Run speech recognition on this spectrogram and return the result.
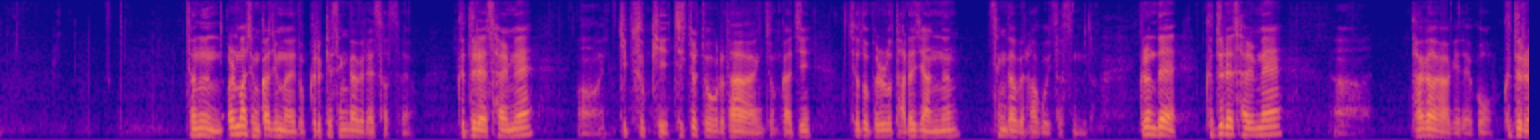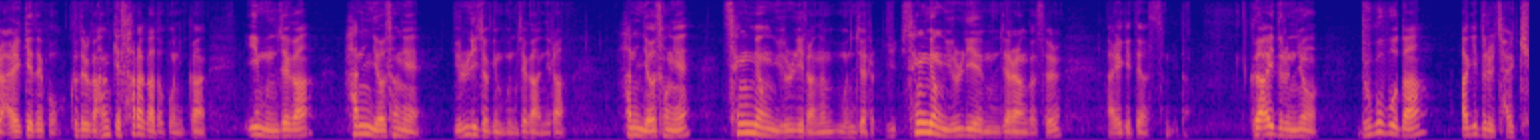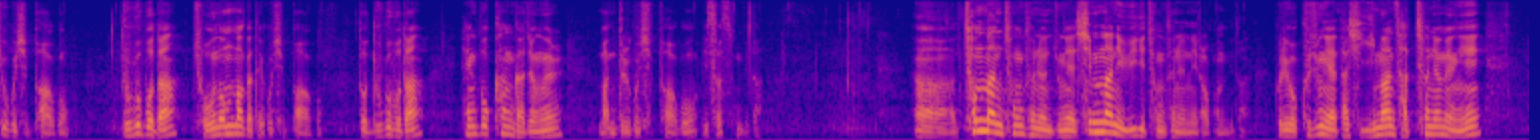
저는 얼마 전까지만 해도 그렇게 생각을 했었어요. 그들의 삶에 어, 깊숙이 직접적으로 다가가기 전까지 저도 별로 다르지 않는 생각을 하고 있었습니다. 그런데 그들의 삶에 어, 다가가게 되고 그들을 알게 되고 그들과 함께 살아가다 보니까 이 문제가 한 여성의 윤리적인 문제가 아니라 한 여성의 생명 윤리라는 문제 생명 윤리의 문제라는 것을 알게 되었습니다. 그 아이들은요 누구보다 아기들을 잘 키우고 싶어하고 누구보다 좋은 엄마가 되고 싶어 하고 또 누구보다 행복한 가정을 만들고 싶어 하고 있었습니다. 어, 천만 청소년 중에 10만이 위기 청소년이라고 합니다. 그리고 그 중에 다시 2만 4천여 명이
